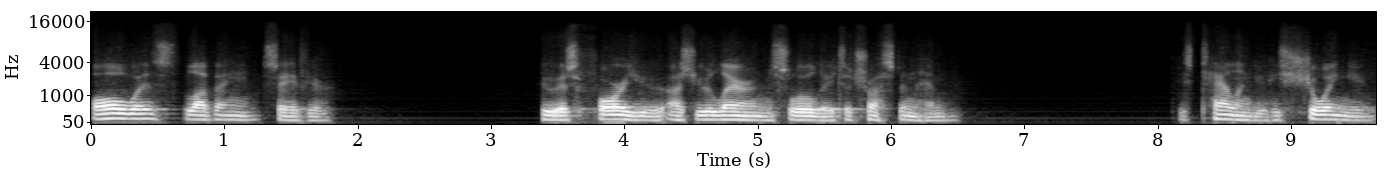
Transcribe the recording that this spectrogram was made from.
always loving Savior who is for you as you learn slowly to trust in Him. He's telling you, He's showing you,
